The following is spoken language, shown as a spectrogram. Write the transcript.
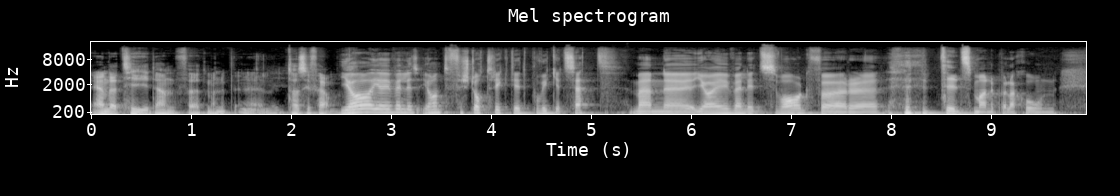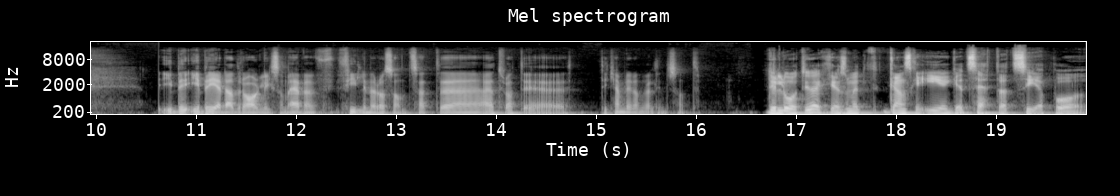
ändra tiden för att man eh, tar sig fram. Ja, jag, är väldigt, jag har inte förstått riktigt på vilket sätt. Men eh, jag är väldigt svag för eh, tidsmanipulation i, i breda drag, liksom, även filmer och sånt. Så att, jag tror att det, det kan bli något väldigt intressant. Det låter ju verkligen som ett ganska eget sätt att se på,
